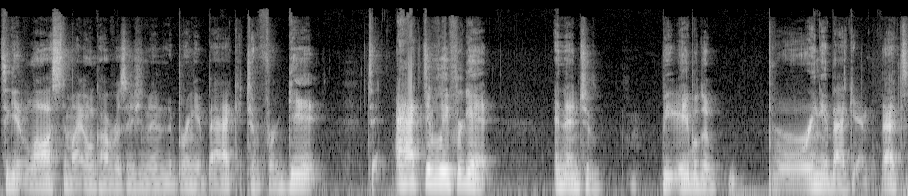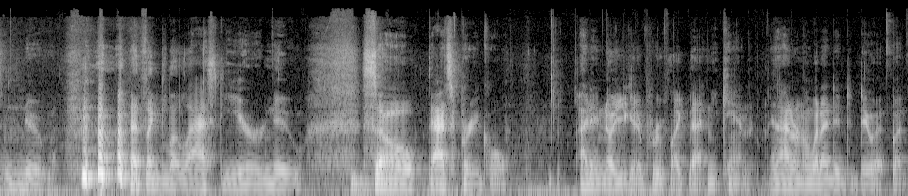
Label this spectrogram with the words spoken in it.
to get lost in my own conversation and to bring it back to forget to actively forget and then to be able to bring it back in. That's new. That's like the last year new. So that's pretty cool I didn't know you could approve like that, and you can. And I don't know what I did to do it, but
